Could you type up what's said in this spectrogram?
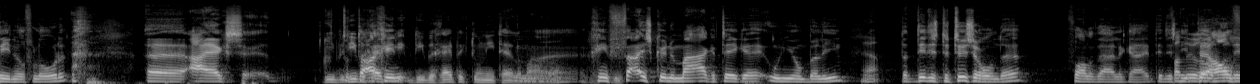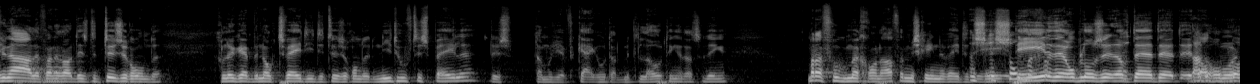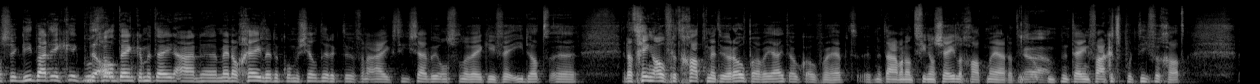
3-0 verloren. uh, Ajax. Die, die, geen, die, die, begreep ik toen niet helemaal. Uh, geen vuist kunnen maken tegen Union Berlin. Ja. Dat, dit is de tussenronde, voor alle duidelijkheid. Dit is van niet de, de halve finale van de Dit is de tussenronde. Gelukkig hebben we nog twee die de tussenronde niet hoeft te spelen. Dus dan moet je even kijken hoe dat met de lotingen, dat soort dingen. Maar dat vroeg ik me gewoon af. En misschien weten de, de, de heren de oplossing. Of de, de, de, nou, de oplossing niet. Maar ik, ik moet wel denken meteen aan uh, Menno Gele, de commercieel directeur van Ajax. Die zei bij ons van de week in VI dat... Uh, dat ging over het gat met Europa, waar jij het ook over hebt. Met name dan het financiële gat. Maar ja, dat is ja. ook meteen vaak het sportieve gat.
